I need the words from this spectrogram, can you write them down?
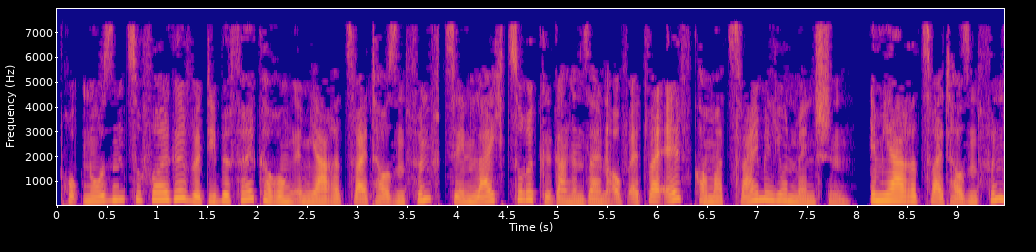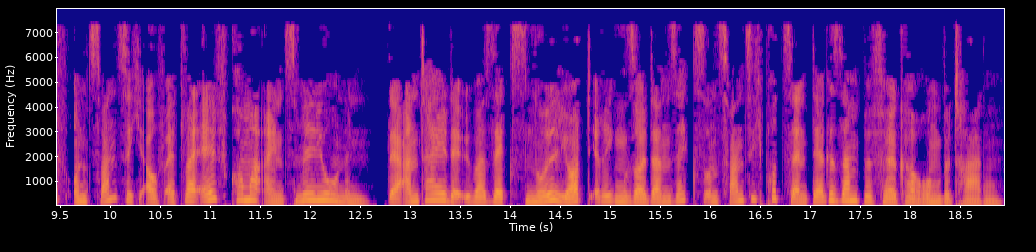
Prognosen zufolge wird die Bevölkerung im Jahre 2015 leicht zurückgegangen sein auf etwa 11,2 Millionen Menschen, im Jahre 2025 auf etwa 11,1 Millionen. Der Anteil der über 6-0-Jährigen soll dann 26 Prozent der Gesamtbevölkerung betragen.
